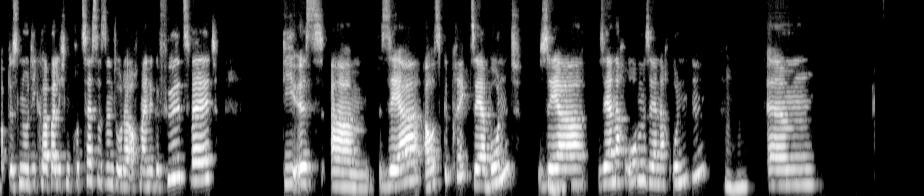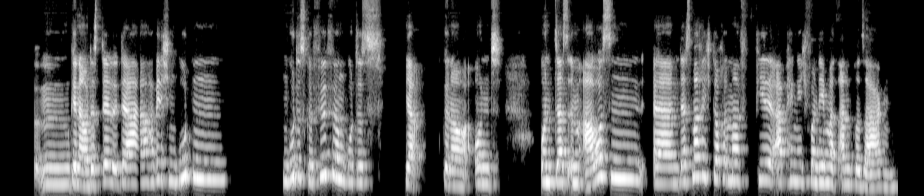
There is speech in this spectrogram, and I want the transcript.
ob das nur die körperlichen Prozesse sind oder auch meine Gefühlswelt, die ist ähm, sehr ausgeprägt, sehr bunt, Mhm. sehr, sehr nach oben, sehr nach unten. Mhm. Ähm, ähm, genau, das, da, da habe ich einen guten, ein gutes Gefühl für ein gutes, ja, genau. Und, und das im Außen, ähm, das mache ich doch immer viel abhängig von dem, was andere sagen.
